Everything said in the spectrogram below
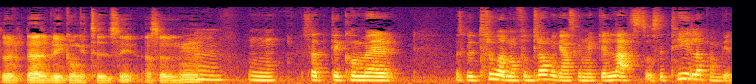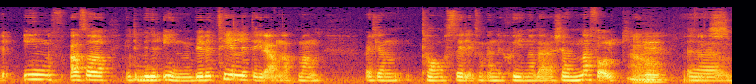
då, det blir gånger tusen. Alltså, Mm. Mm. Mm. Så att det kommer... Jag skulle tro att man får dra ganska mycket last och se till att man bjuder in, alltså inte bjuder in, men bjuder till lite grann. Att man verkligen tar sig liksom energin att lära känna folk. ja, Mm. precis. Eh,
